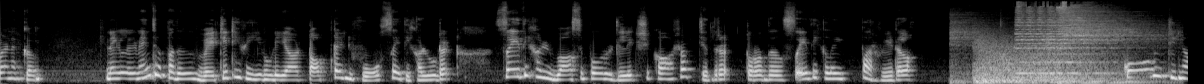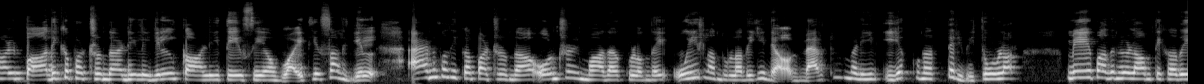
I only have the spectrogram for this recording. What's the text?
வணக்கம். நீங்கள் இணைந்திருப்பது வெட்டி டிவியினுடைய டாப் டென் ஃபோர் செய்திகளுடன். செய்திகள் வாசிப்போர் லட்சிகா ரவிச்சந்திரன். தொடர்ந்து செய்திகளை பார்வையிடலாம். கோவிட்டினால் பாதிக்கப்பட்டிருந்த நிலையில் காலி தேசிய வைத்தியசாலையில் அனுமதிக்கப்பட்டிருந்த ஒன்றரை மாத குழந்தை உயிரிழந்துள்ளது என மருத்துவமனையின் இயக்குனர் தெரிவித்துள்ளார். மே பதினேழாம் திகதி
